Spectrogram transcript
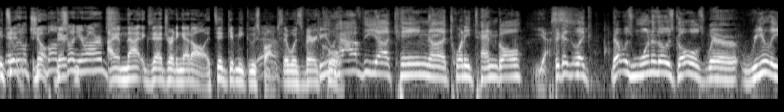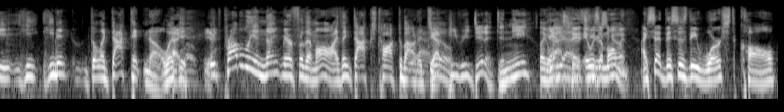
It You did. little chill No, bumps there- on your arms. I am not exaggerating at all. It did give me goosebumps. It was very Do you have the uh, Kane uh, 2010 goal? Yes. because like that was one of those goals where really he he didn't the, like Doc didn't know. Like I- it- yeah. it's probably a nightmare for them all. I think Doc's talked about it too. Yep. He redid it, didn't he? Like Yes, last it, it was a ago? moment. I said this is the worst call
